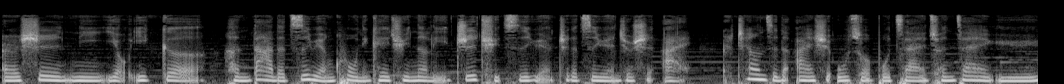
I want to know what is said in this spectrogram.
而是你有一个。很大的资源库，你可以去那里支取资源。这个资源就是爱，而这样子的爱是无所不在，存在于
